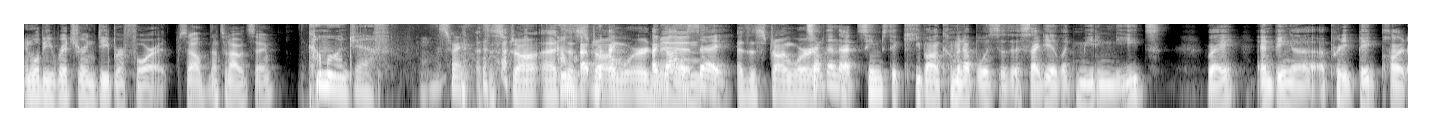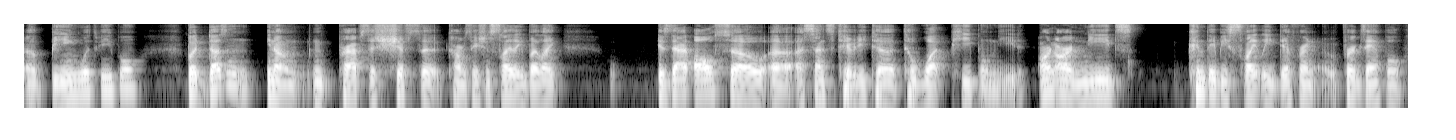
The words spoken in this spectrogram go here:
and we'll be richer and deeper for it. So that's what I would say. Come on, Jeff. That's right. That's a strong. That's a strong I- word, I man. gotta say, that's a strong word. Something that seems to keep on coming up was this idea of like meeting needs, right? And being a, a pretty big part of being with people. But doesn't, you know, and perhaps this shifts the conversation slightly, but like, is that also a, a sensitivity to to what people need? Aren't our needs, couldn't they be slightly different? For example,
